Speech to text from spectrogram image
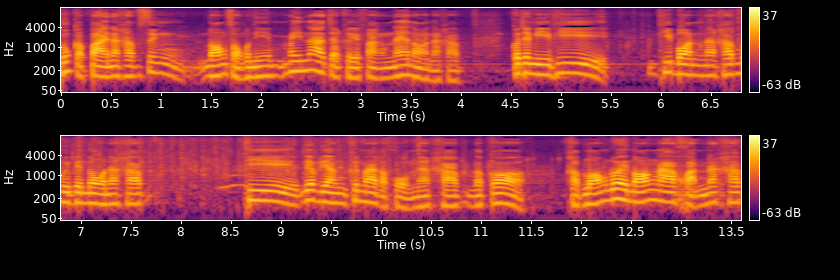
นุกกับปายนะครับ ซึ่งน้องสองคนนี้ไม่น่าจะเคยฟังแน่นอนนะครับ ก็จะมีพี่พี่บอลนะครับ มือเป็นโนนะครับ ที่เรียบเรียงขึ้นมากับผมนะครับ แล้วก็ขับร้องด้วยน้องนาขวัญนะครับ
